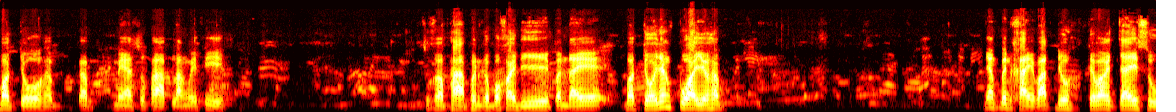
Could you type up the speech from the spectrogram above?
บอสโจครับ กับแม่สุภาพลังเวที สุขภาพเพิ่นก็บ่ค่อยดีปานใดบ่โจยังป่วยอยู่ครับ ยังเป็นไข้หวัดอยู่ แต่ว่าใจสู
